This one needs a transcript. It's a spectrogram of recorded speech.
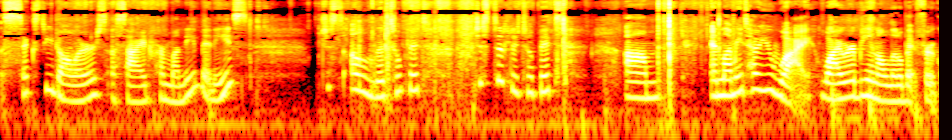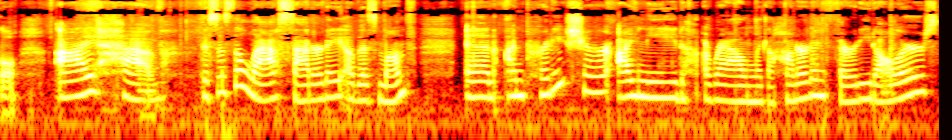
$60 aside for Monday minis. Just a little bit, just a little bit. Um, and let me tell you why, why we're being a little bit frugal. I have, this is the last Saturday of this month, and I'm pretty sure I need around like $130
